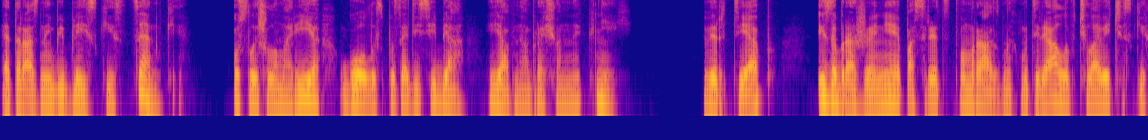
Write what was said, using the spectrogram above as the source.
Это разные библейские сценки. Услышала Мария голос позади себя, явно обращенный к ней. Вертеп — изображение посредством разных материалов человеческих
